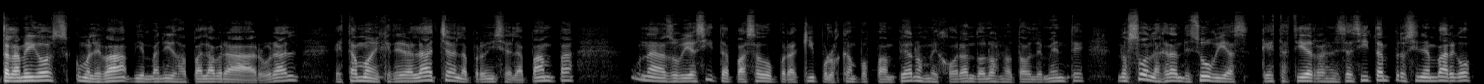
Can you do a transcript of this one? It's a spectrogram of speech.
tal amigos? ¿Cómo les va? Bienvenidos a Palabra Rural. Estamos en General Hacha, en la provincia de La Pampa. Una lluviacita ha pasado por aquí, por los campos pampeanos, mejorándolos notablemente. No son las grandes lluvias que estas tierras necesitan, pero sin embargo,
